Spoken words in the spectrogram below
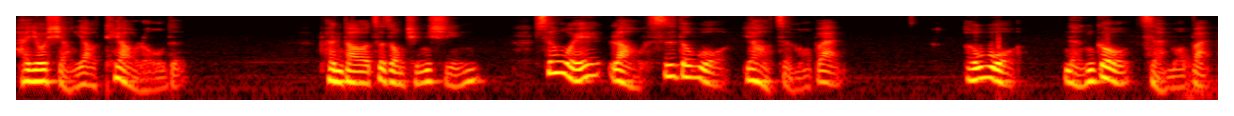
还有想要跳楼的。碰到这种情形，身为老师的我要怎么办？而我能够怎么办？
